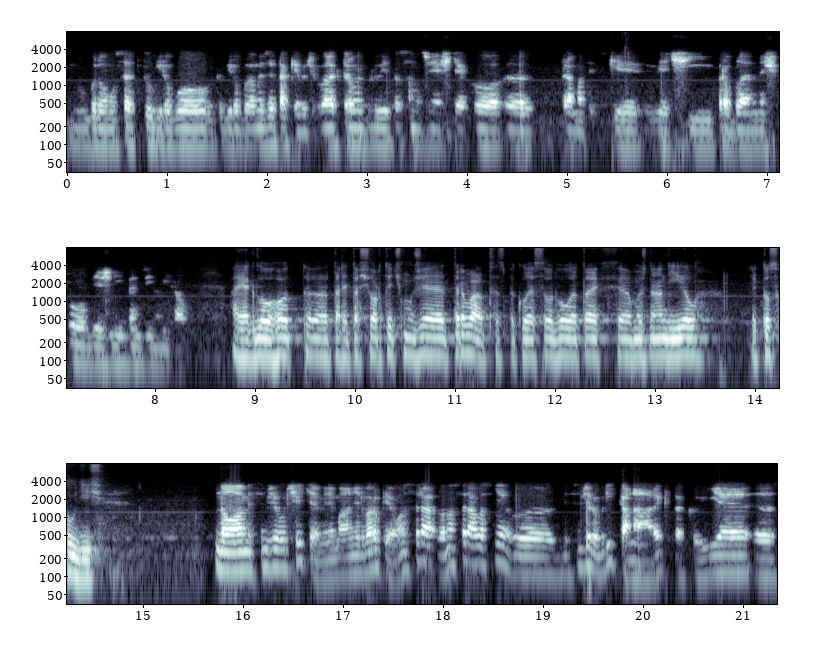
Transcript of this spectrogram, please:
budou muset tu výrobu, tu výrobu omezit taky, protože u elektromobilů je to samozřejmě ještě jako dramaticky větší problém než u běžných benzínových aut. A jak dlouho tady ta shortage může trvat? Spekuluje se o dvou letech, možná díl. Jak to soudíš? No, myslím, že určitě, minimálně dva roky. Ono se dá, ono se dá vlastně, uh, myslím, že dobrý kanárek takový je uh,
